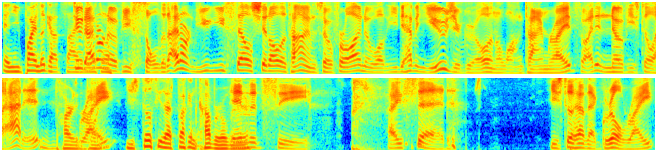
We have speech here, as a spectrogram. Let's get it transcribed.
and you probably look outside? Dude, I don't know if you sold it. I don't. You you sell shit all the time. So for all I know, well, you haven't used your grill in a long time, right? So I didn't know if you still had it. hardly the point. right. You still see that fucking cover over there. And there. let's see. I said, you still have that grill, right?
